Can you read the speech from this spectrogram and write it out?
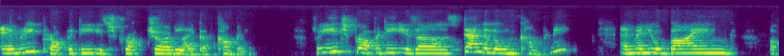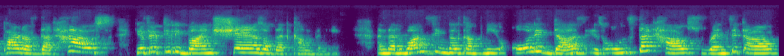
every property is structured like a company. So each property is a standalone company. And when you're buying a part of that house, you're effectively buying shares of that company. And that one single company, all it does is owns that house, rents it out,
